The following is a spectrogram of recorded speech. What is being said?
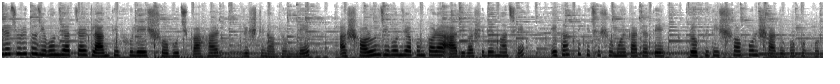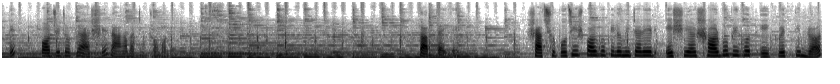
চিরাচরিত জীবনযাত্রার ক্লান্তি ভুলে সবুজ পাহাড় দৃষ্টিনন্দন লেক আর সরল জীবনযাপন করা আদিবাসীদের মাঝে একান্তে কিছু সময় কাটাতে প্রকৃতির সকল স্বাদ উপভোগ করতে পর্যটকরা আসে রাঙামাটি ভ্রমণে। কাপ্তাই লেক। সাতশো পঁচিশ বর্গ কিলোমিটারের এশিয়ার সর্ববৃহৎ এই কৃত্রিম হ্রদ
